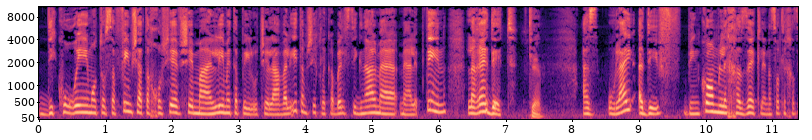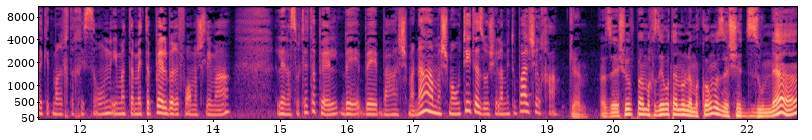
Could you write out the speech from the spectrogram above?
דיקורים, או תוספים שאתה חושב שמעלים את הפעילות שלה, אבל היא תמשיך לקבל סיגנל מה, מהלפטין לרדת. כן. אז אולי עדיף, במקום לחזק, לנסות לחזק את מערכת החיסון, אם אתה מטפל ברפואה משלימה, לנסות לטפל בהשמנה המשמעותית הזו של המטופל שלך. כן. אז זה שוב פעם מחזיר אותנו למקום הזה שתזונה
